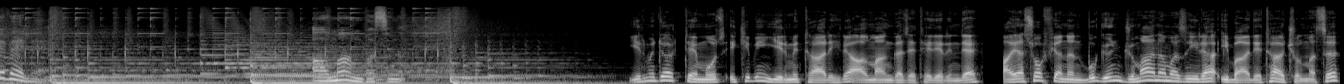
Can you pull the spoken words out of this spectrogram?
Welle Alman basını 24 Temmuz 2020 tarihli Alman gazetelerinde Ayasofya'nın bugün cuma namazıyla ibadete açılması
